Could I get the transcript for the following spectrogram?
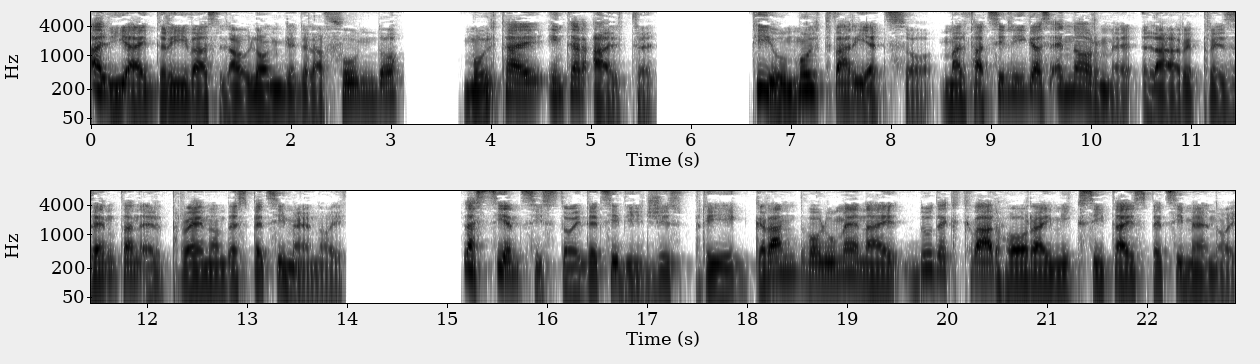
aliae drivas laulonge de la fundo, multae inter alte. Tiu mult variezzo malfaciligas enorme la representan el prenon de specimenoi. La sciencistoi decidigis pri grand volumenae dudec quar horai mixitae specimenoi,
